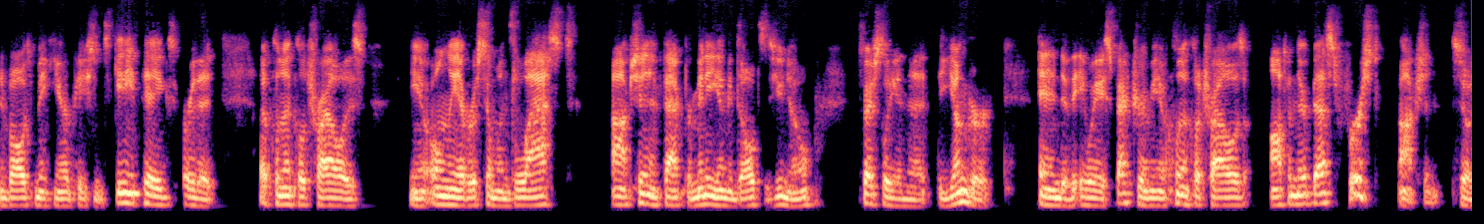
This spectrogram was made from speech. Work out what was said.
involves making our patients guinea pigs, or that a clinical trial is you know only ever someone's last option. In fact, for many young adults, as you know, especially in the the younger end of the AYA spectrum, you know, clinical trial is often their best first option. So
